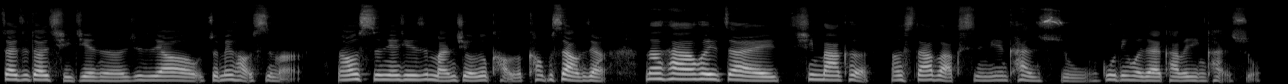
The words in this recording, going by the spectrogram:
在这段期间呢，就是要准备考试嘛。然后十年其实是蛮久，都考了考不上这样。那他会在星巴克、然后 Starbucks 里面看书，固定会在咖啡厅看书。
